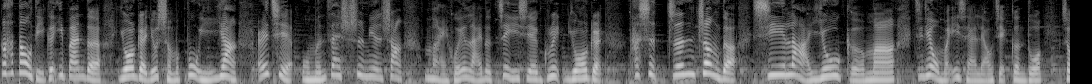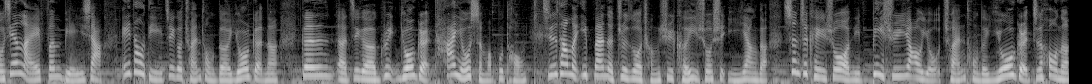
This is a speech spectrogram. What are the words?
那它到底跟一般的 yogurt 有什么不一样？而且我们在市面上买回来的这一些 Greek yogurt。它是真正的希腊优格吗？今天我们一起来了解更多。首先来分别一下，诶，到底这个传统的 yogurt 呢，跟呃这个 Greek yogurt 它有什么不同？其实它们一般的制作程序可以说是一样的，甚至可以说你必须要有传统的 yogurt 之后呢，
